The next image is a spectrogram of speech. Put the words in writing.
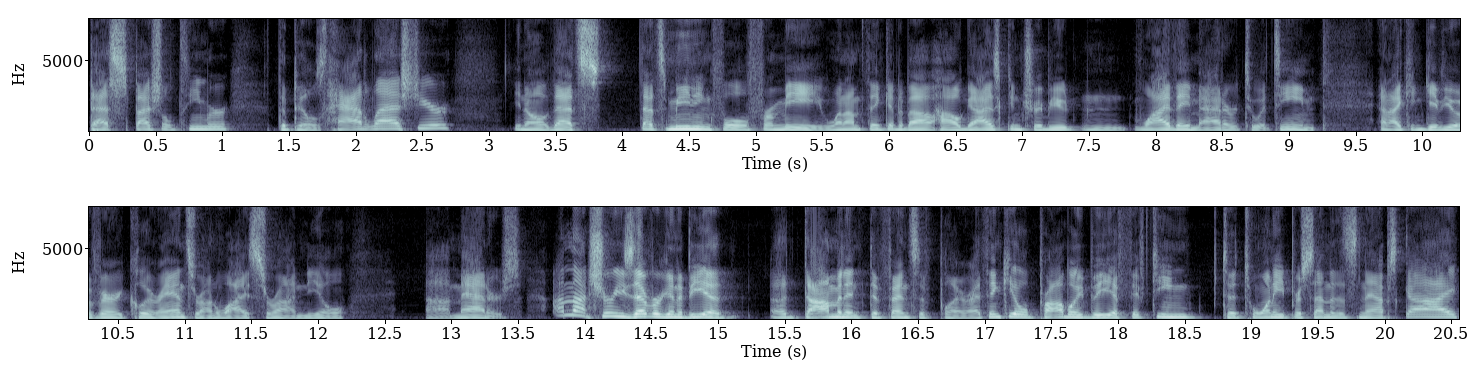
best special teamer the Bills had last year. You know, that's that's meaningful for me when I'm thinking about how guys contribute and why they matter to a team. And I can give you a very clear answer on why Siran Neal uh, matters. I'm not sure he's ever going to be a, a dominant defensive player. I think he'll probably be a 15 to 20% of the snaps guy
